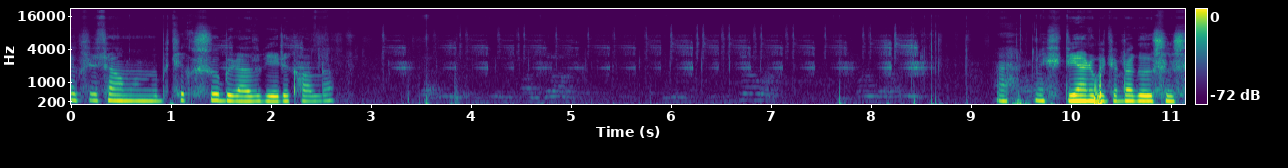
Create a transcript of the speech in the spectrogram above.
Hepsi tamamlandı. Bir tek şu biraz geri kaldı. Heh, neyse diğer videoda görüşürüz.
